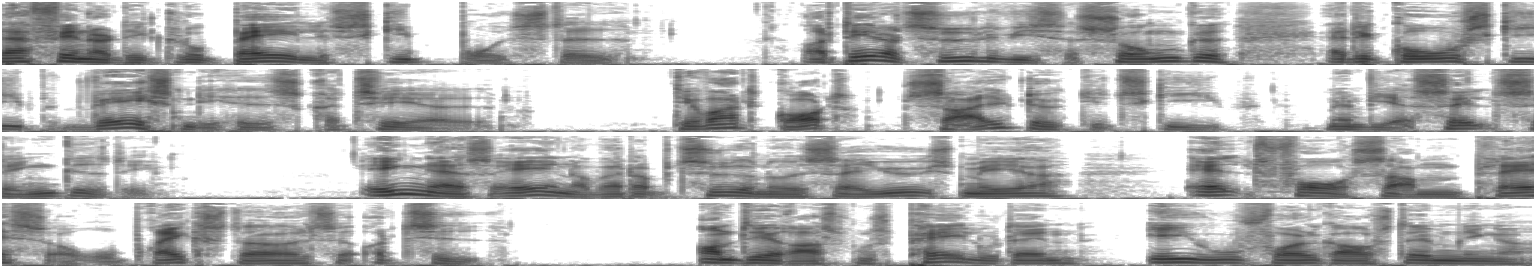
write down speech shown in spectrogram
der finder det globale skibbrud sted. Og det, der tydeligvis er sunket, er det gode skib væsentlighedskriteriet. Det var et godt, sejldygtigt skib, men vi har selv sænket det. Ingen af os aner, hvad der betyder noget seriøst mere. Alt får samme plads og rubrikstørrelse og tid. Om det er Rasmus Paludan, EU-folkeafstemninger,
